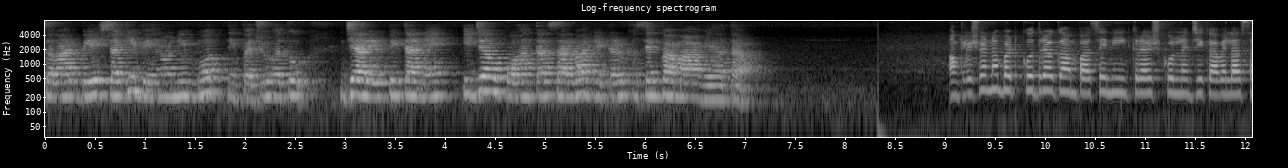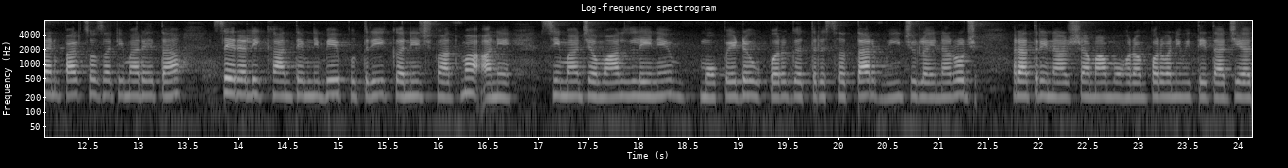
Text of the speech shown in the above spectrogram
સવાર બે સગી બહેનોની મોત નીપજ્યું હતું, જ્યારે પિતાને ઈજાઓ પહોંચતા સારવાર હેઠળ ખસેડવામાં આવ્યા હતા. અંકલેશ્વરના બટકોદરા ગામ પાસેની ઇકરા સ્કૂલ નજીક આવેલા સાઇન પાર્ક સોસાયટીમાં રહેતા શેર અલી ખાન તેમની બે પુત્રી કનીજ ફાતમા અને સીમા જમાલ લઈને મોપેડ ઉપર ગત સત્તારમી જુલાઈના રોજ રાત્રિના અરસામાં મોહરમ પર્વ નિમિત્તે તાજિયા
